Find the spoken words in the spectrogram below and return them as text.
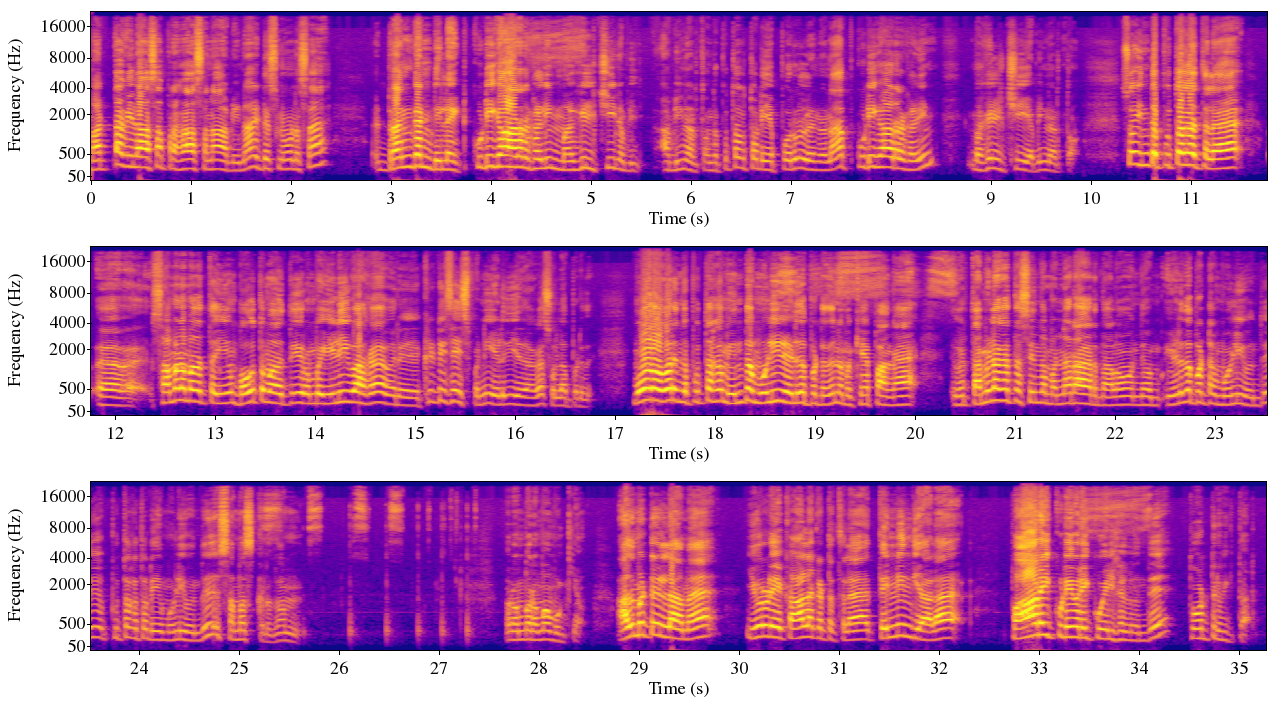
மட்ட விலாச பிரகாசனா அப்படின்னா it is known as a drunken delight குடிகாரர்களின் மகிழ்ச்சி அப்படி அப்படின்னு அர்த்தம். அந்த புத்தகத்துடைய பொருள் என்னென்னா குடிகாரர்களின் மகிழ்ச்சி அப்படின்னு அர்த்தம். ஸோ இந்த புத்தகத்தில் சமண மதத்தையும் பௌத்த மதத்தையும் ரொம்ப இழிவாக அவர் கிரிட்டிசைஸ் பண்ணி எழுதியதாக சொல்லப்படுது. மோரோவர் இந்த புத்தகம் எந்த மொழியில் எழுதப்பட்டதுன்னு நம்ம கேட்பாங்க. இவர் தமிழகத்தை சேர்ந்த மன்னராக இருந்தாலும் இந்த எழுதப்பட்ட மொழி வந்து புத்தகத்துடைய மொழி வந்து சமஸ்கிருதம். ரொம்ப ரொம்ப முக்கியம். அது மட்டும் இல்லாமல் இவருடைய காலகட்டத்தில் தென்னிந்தியாவில் பாறை குடைவரை கோயில்கள் வந்து தோற்றுவித்தார்.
